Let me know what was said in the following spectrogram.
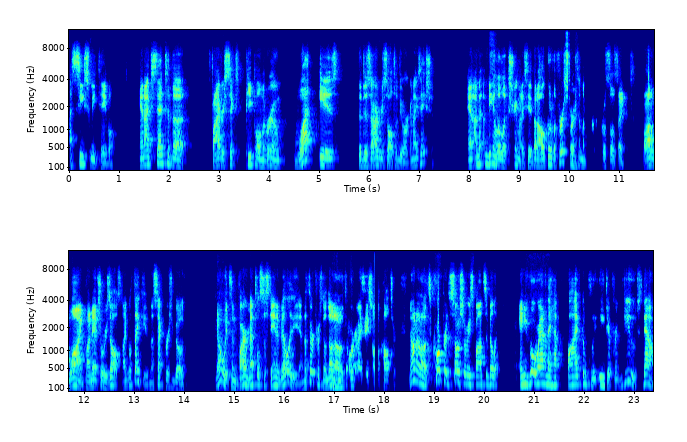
a C-suite table and I've said to the five or six people in the room, what is the desired result of the organization? And I'm, I'm being a little extreme when I say it, but I'll go to the first person, the first person will say, bottom line, financial results. And I go, thank you. And the second person goes, no, it's environmental sustainability. And the third person goes, no, no, Mhm. it's organizational culture. No, no, no, it's corporate social responsibility. And you go around and they have five completely different views. Now,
